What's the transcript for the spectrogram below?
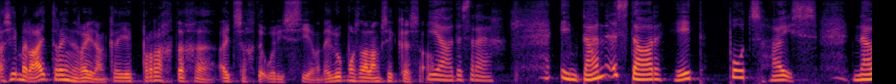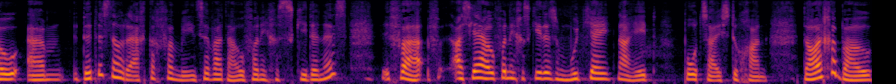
As jy met daai trein ry, dan kry jy pragtige uitsigte oor die see want hy loop mos daar langs die kus af. Ja, dis reg. En dan is daar het Potshuis. Nou, ehm um, dit is nou regtig vir mense wat hou van die geskiedenis. As jy hou van die geskiedenis, moet jy na het Potshuis toe gaan. Daai gebou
